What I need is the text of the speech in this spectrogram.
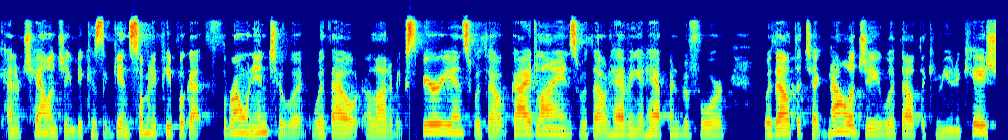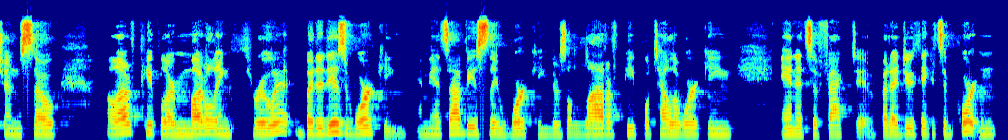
kind of challenging because again so many people got thrown into it without a lot of experience without guidelines without having it happen before without the technology without the communication. So a lot of people are muddling through it but it is working. I mean it's obviously working. There's a lot of people teleworking and it's effective. But i do think it's important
